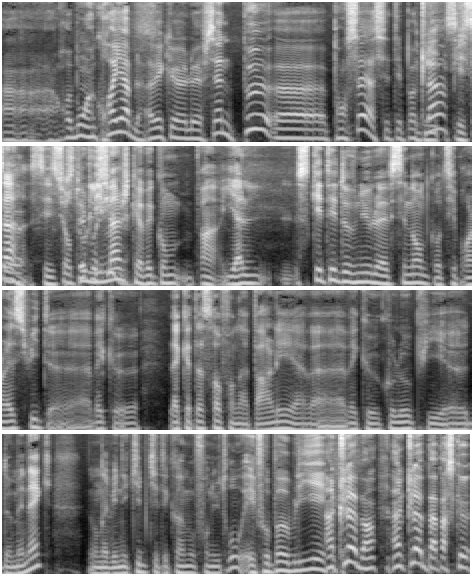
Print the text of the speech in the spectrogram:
un, un rebond incroyable avec euh, le FCN. Peu euh, pensaient à cette époque-là. C'est ça, c'est surtout l'image qu'avait. Enfin, il y a ce qui était devenu le FC Nantes quand il prend la suite avec euh, la catastrophe. On a parlé avec Colo puis Domenech. On avait une équipe qui était quand même au fond du trou. Et il faut pas oublier. Un club, hein, un club, bah, parce que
